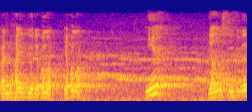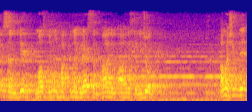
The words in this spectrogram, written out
ben hayır diyor yapamam, yapamam. Niye? Yanlış bir hüküm verirsem, bir mazlumun hakkına girersem halim ahirette nice olur. Ama şimdi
